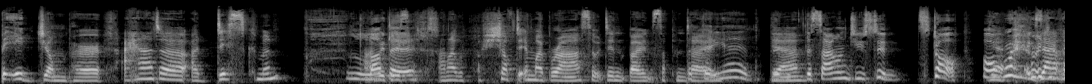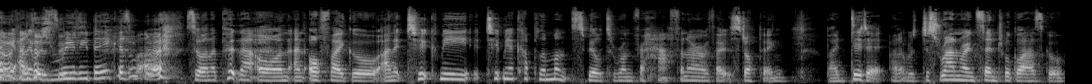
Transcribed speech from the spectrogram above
big jumper. I had a, a Discman. Love would it. just- and I, would, I shoved it in my bra so it didn't bounce up and down. But yeah, the, yeah. the sound used to stop. Oh, Yeah, right, exactly, and it was really big as well. So, and I put that on, and off I go. And it took me it took me a couple of months to be able to run for half an hour without stopping, but I did it, and it was just ran around central Glasgow,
